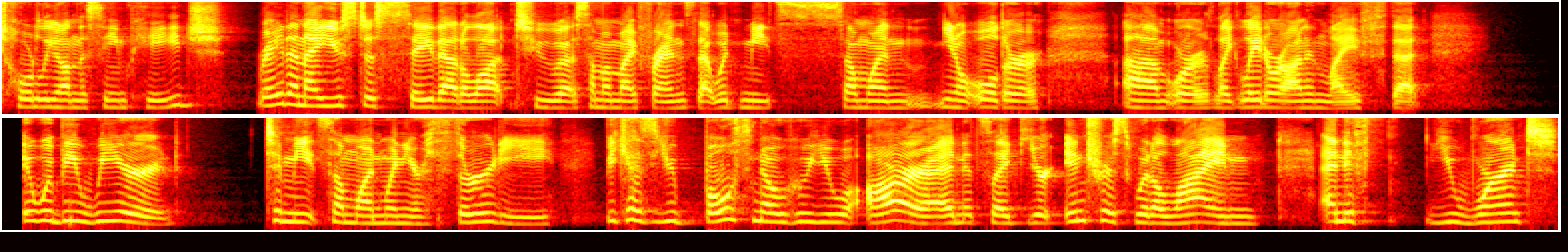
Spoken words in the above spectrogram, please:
totally on the same page right? And I used to say that a lot to uh, some of my friends that would meet someone, you know, older um, or like later on in life that it would be weird to meet someone when you're 30 because you both know who you are and it's like your interests would align. And if you weren't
